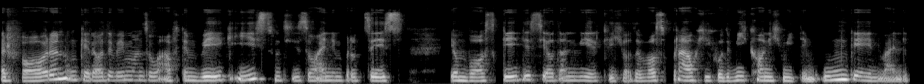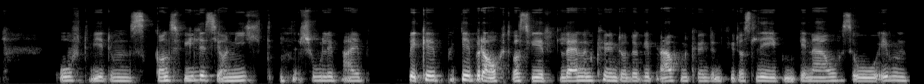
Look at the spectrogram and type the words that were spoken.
erfahren. Und gerade wenn man so auf dem Weg ist und so einen Prozess ja, um was geht es ja dann wirklich oder was brauche ich oder wie kann ich mit dem umgehen, weil oft wird uns ganz vieles ja nicht in der Schule bei, gebraucht, was wir lernen könnten oder gebrauchen könnten für das Leben. Genauso eben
